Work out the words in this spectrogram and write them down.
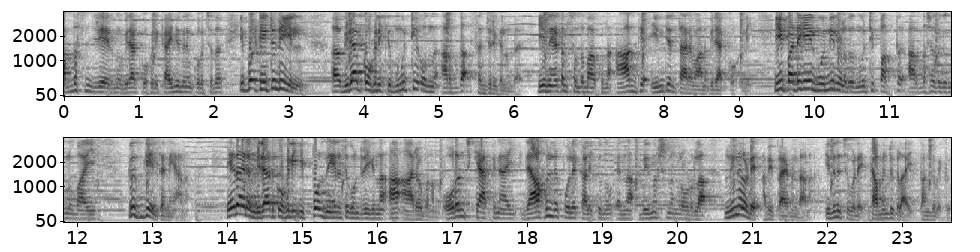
അർദ്ധ സെഞ്ചുറിയായിരുന്നു വിരാട് കോഹ്ലി കഴിഞ്ഞ ദിനം കുറിച്ചത്. ഇപ്പോൾ ടി ട്വന്റിയിൽ വിരാട് കോഹ്ലിക്ക് നൂറ്റി ഒന്ന് അർദ്ധ സെഞ്ചുറികളുണ്ട്. ഈ നേട്ടം സ്വന്തമാക്കുന്ന ആദ്യ ഇന്ത്യൻ താരമാണ് വിരാട് കോഹ്ലി. ഈ പട്ടികയിൽ മുന്നിലുള്ളത് നൂറ്റി പത്ത് അർദ്ധശതകങ്ങളുമായി ക്രിസ് ഗെയിൽ തന്നെയാണ്. ഏതായാലും വിരാട് കോഹ്ലി ഇപ്പോൾ നേരിട്ട് കൊണ്ടിരിക്കുന്ന ആ ആരോപണം ഓറഞ്ച് ക്യാപ്പിനായി രാഹുലിനെ പോലെ കളിക്കുന്നു എന്ന വിമർശനങ്ങളോടുള്ള നിങ്ങളുടെ അഭിപ്രായം എന്താണ്? ഇതിന് ചുവടെ കമന്റുകളായി പങ്കുവെക്കൂ.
